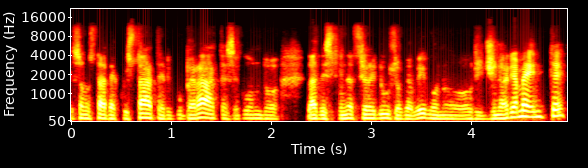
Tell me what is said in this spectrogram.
che sono state acquistate recuperate secondo la destinazione d'uso che avevano originariamente,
